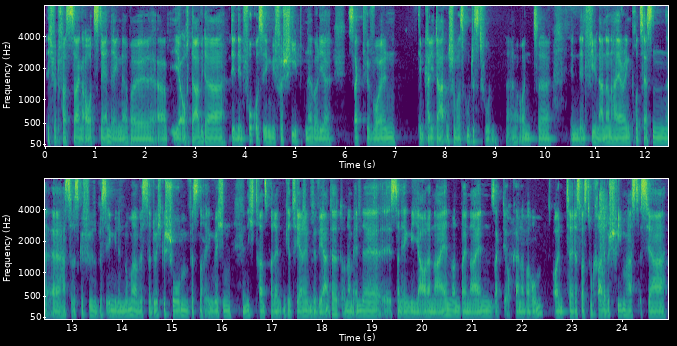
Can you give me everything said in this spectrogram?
ich würde fast sagen, outstanding, ne? weil äh, ihr auch da wieder den, den Fokus irgendwie verschiebt, ne? weil ihr sagt, wir wollen dem Kandidaten schon was Gutes tun. Ja, und äh, in, in vielen anderen Hiring-Prozessen äh, hast du das Gefühl, du bist irgendwie eine Nummer, wirst da durchgeschoben, wirst nach irgendwelchen nicht transparenten Kriterien bewertet und am Ende ist dann irgendwie Ja oder Nein und bei Nein sagt dir auch keiner warum. Und äh, das, was du gerade beschrieben hast, ist ja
